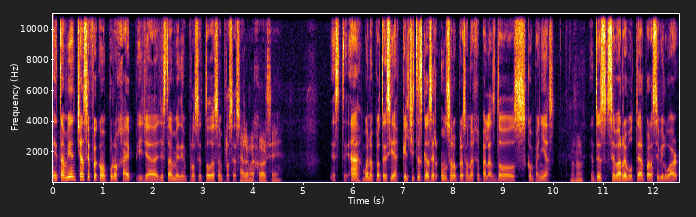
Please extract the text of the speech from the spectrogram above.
y también Chance fue como puro hype y ya, ya estaba medio en proceso, todo eso en proceso. A lo mejor sí. Este, ah, bueno, pero te decía que el chiste es que va a ser un solo personaje para las dos compañías. Entonces se va a rebotear para Civil War.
